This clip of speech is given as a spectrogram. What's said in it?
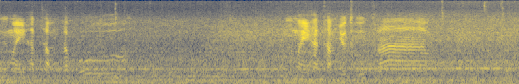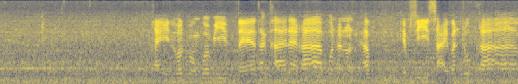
มือใหม่หัดทำครับผมมือใหม่หัดทำ YouTube ครับ ใครเห็นรถผมก็บีบแต่ทักทายได้ครับ บนถนนครับ FC สายบรรทุกครับ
